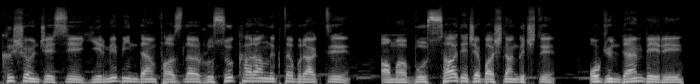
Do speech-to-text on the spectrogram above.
kış öncesi 20 binden fazla Rus'u karanlıkta bıraktı. Ama bu sadece başlangıçtı. O günden beri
